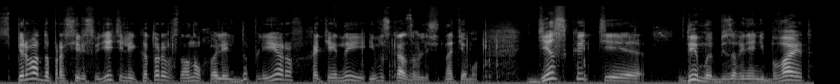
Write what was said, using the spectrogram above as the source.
Сперва допросили свидетелей, которые в основном хвалили доплееров, хотя иные и высказывались на тему. Дескать, э, дыма без огня не бывает.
